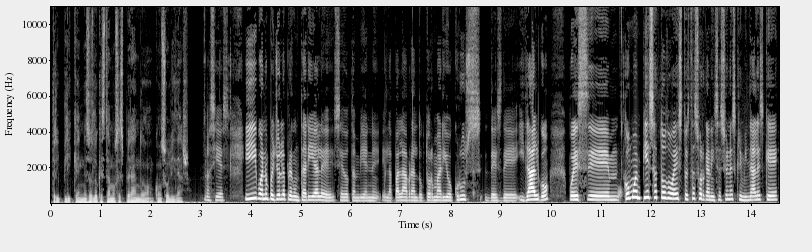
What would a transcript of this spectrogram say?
tripliquen. Eso es lo que estamos esperando consolidar. Así es. Y bueno, pues yo le preguntaría, le cedo también eh, la palabra al doctor Mario Cruz desde Hidalgo, pues eh, cómo empieza todo esto, estas organizaciones criminales que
